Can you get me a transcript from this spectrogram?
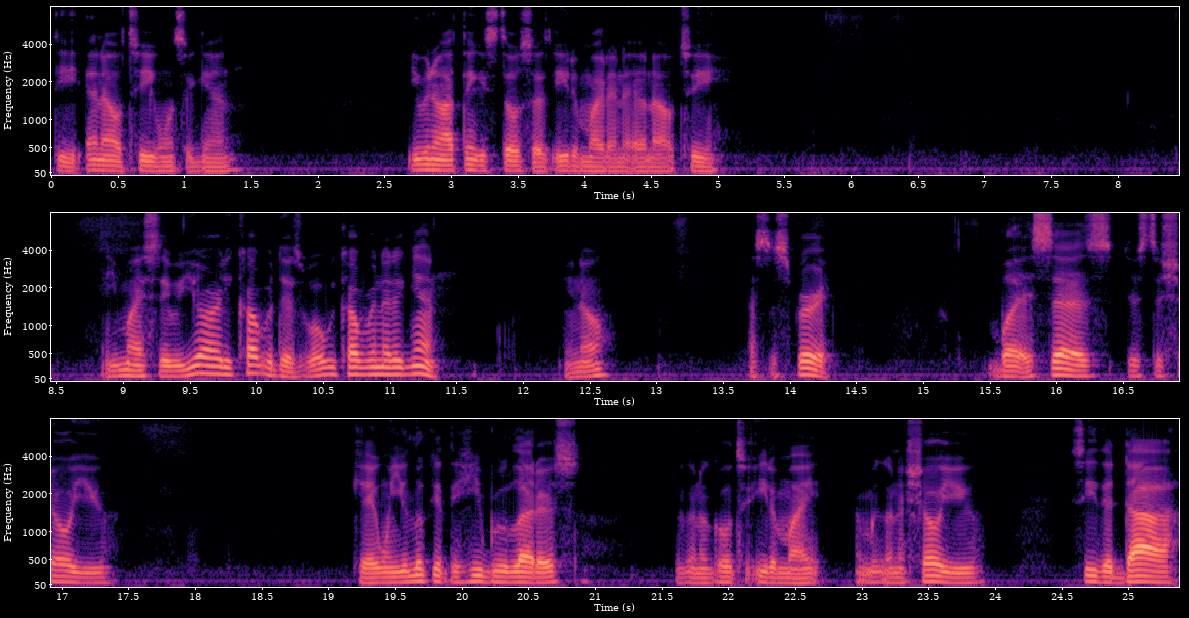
the NLT once again. Even though I think it still says Edomite in the NLT. And you might say, well, you already covered this. Well, we covering it again. You know? That's the spirit. But it says, just to show you, okay, when you look at the Hebrew letters, we're going to go to Edomite, and we're going to show you See the da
